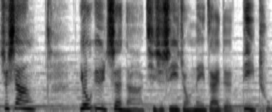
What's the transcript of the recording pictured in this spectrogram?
就像忧郁症啊，其实是一种内在的地图。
